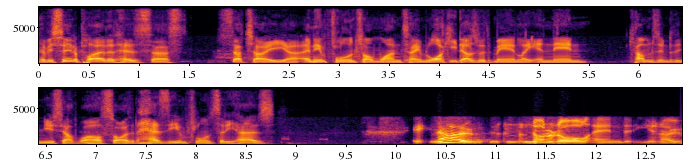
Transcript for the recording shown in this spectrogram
Have you seen a player that has uh, such a uh, an influence on one team, like he does with Manly, and then comes into the New South Wales side and has the influence that he has? No, n- not at all. And you know,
